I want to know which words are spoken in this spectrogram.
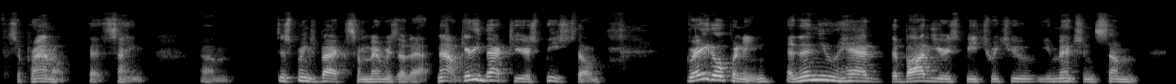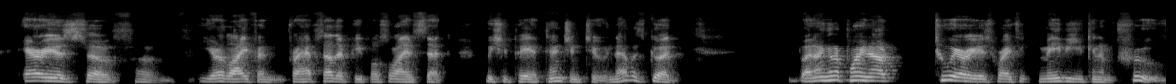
soprano that sang. Um, this brings back some memories of that. Now, getting back to your speech, though, great opening, and then you had the body of your speech, which you you mentioned some areas of, of, your life and perhaps other people's lives that we should pay attention to. And that was good. But I'm going to point out two areas where I think maybe you can improve.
